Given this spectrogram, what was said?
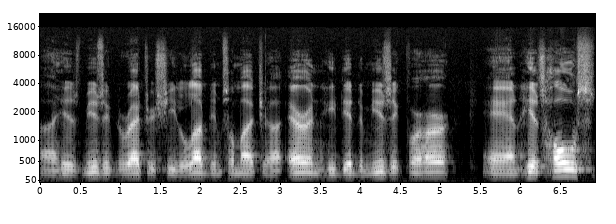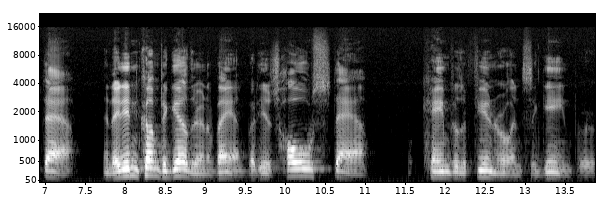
Uh, his music director, she loved him so much. Uh, Aaron, he did the music for her, and his whole staff. And they didn't come together in a van, but his whole staff came to the funeral in Seguin for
